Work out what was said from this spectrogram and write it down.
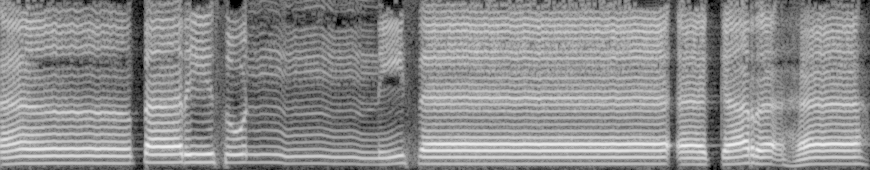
أن ترثوا النساء كرها.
